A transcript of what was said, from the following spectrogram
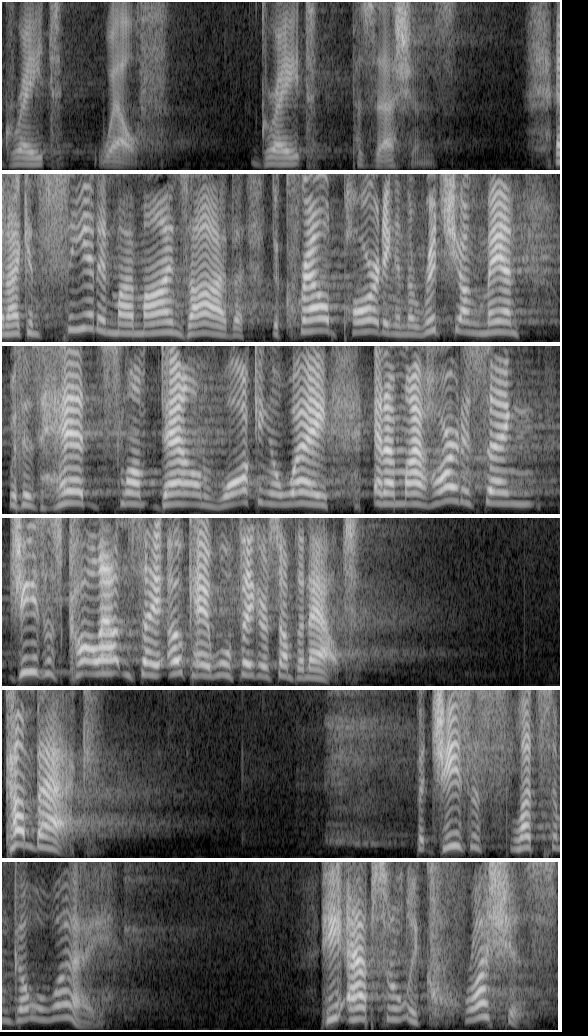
great wealth, great possessions. And I can see it in my mind's eye the, the crowd parting and the rich young man with his head slumped down walking away. And my heart is saying, Jesus, call out and say, okay, we'll figure something out. Come back. But Jesus lets him go away. He absolutely crushes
